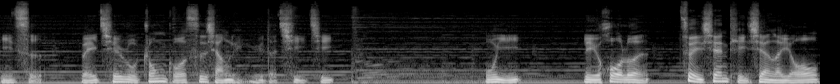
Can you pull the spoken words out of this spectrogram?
以此为切入中国思想领域的契机。无疑，《理惑论》最先体现了由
